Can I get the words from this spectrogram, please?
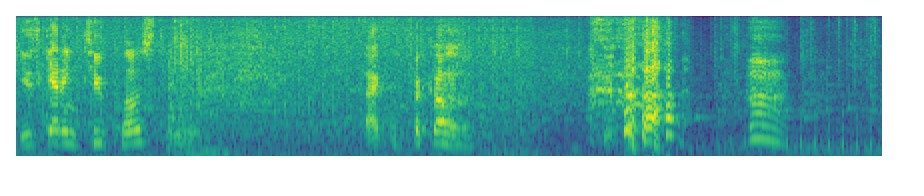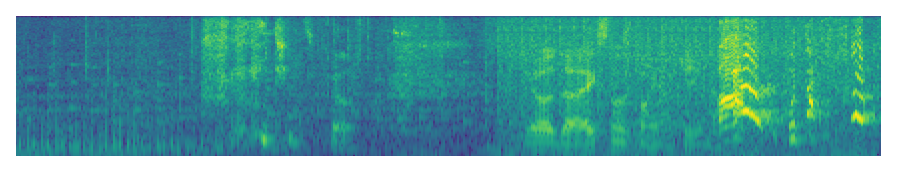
He's getting too close to me. Back the frick up. he just fell. Yo, the X-No's going after you now. Ah! What the fuck?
